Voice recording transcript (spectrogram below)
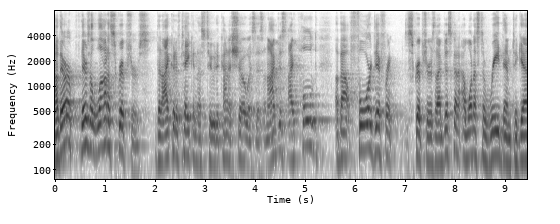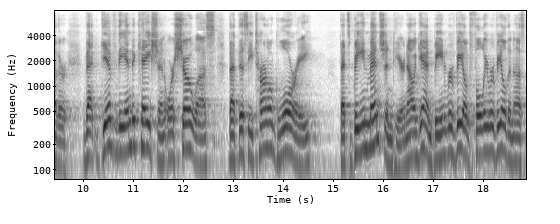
Now there are there's a lot of scriptures that I could have taken us to to kind of show us this, and I've just I pulled about four different scriptures. That I'm just gonna I want us to read them together that give the indication or show us that this eternal glory that's being mentioned here now again being revealed fully revealed in us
